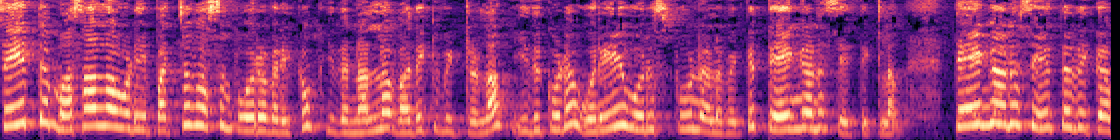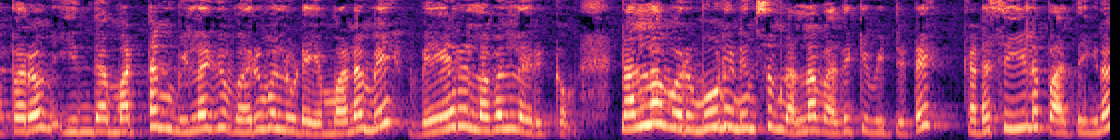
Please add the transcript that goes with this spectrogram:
சேர்த்து மசாலாவுடைய பச்சை வாசம் போகிற வரைக்கும் இதை நல்லா வதக்கி விட்டுறலாம். இது கூட ஒரே ஒரு ஸ்பூன் அளவுக்கு தேங்காய் சேர்த்துக்கலாம். தேங்காய் சேர்த்ததுக்கு அப்புறம் இந்த மட்டன் மிளகு வறுவலுடைய மனமே வேறு லெவலில் இருக்கும். நல்லா ஒரு மூணு நிமிஷம் நல்லா வதக்கி விட்டுட்டு கடைசியில் பார்த்தீங்கன்னா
